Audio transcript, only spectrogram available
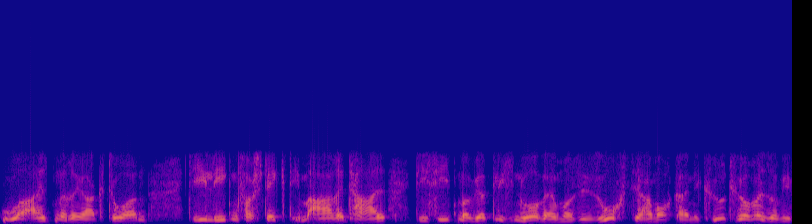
uralten Reaktoren, die liegen versteckt im Aretal. Die sieht man wirklich nur, wenn man sie sucht. Sie haben auch keine Kühltürme, so wie,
